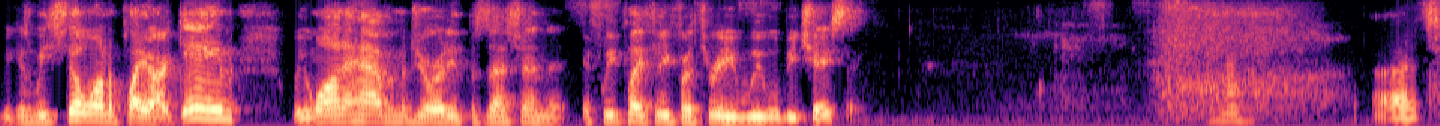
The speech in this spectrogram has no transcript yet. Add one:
because we still want to play our game. We want to have a majority of possession. If we play 3 4 3, we will be chasing. It's,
